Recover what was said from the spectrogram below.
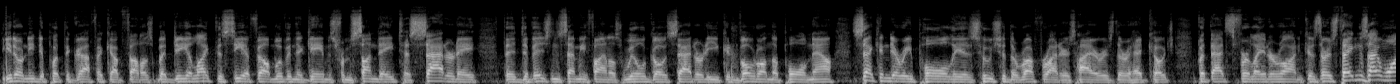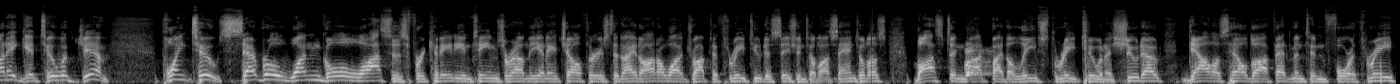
You don't need to put the graphic up, fellas, but do you like the CFL moving their games from Sunday to Saturday? The division semifinals will go Saturday. You can vote on the poll now. Secondary poll is who should the Rough Riders hire as their head coach, but that's for later on because there's things I want to get to with Jim. Point two, several one goal losses for Canadian teams around the NHL Thursday night. Ottawa dropped a 3 2 decision to Los Angeles. Boston got by the Leafs 3 2 in a shootout. Dallas held off Edmonton 4 3.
